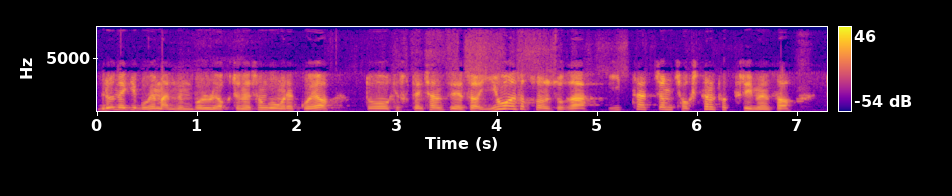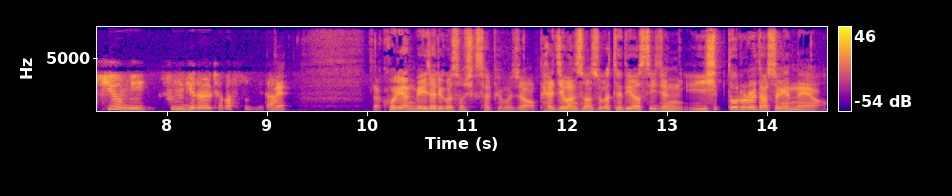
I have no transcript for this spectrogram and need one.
밀어내기 몸에 맞는 볼로 역전에 성공을 했고요. 또 계속된 찬스에서 이원석 선수가 2타점 적시타를 터뜨리면서 키움이 승기를 잡았습니다. 네. 자, 코리안 메이저리그 소식 살펴보죠. 배지원 선수가 드디어 시즌 20도루를 달성했네요.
